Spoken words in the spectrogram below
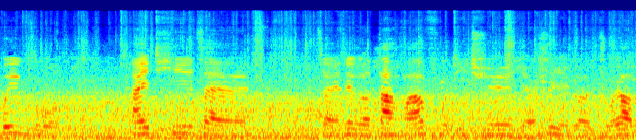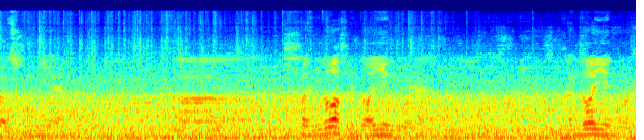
硅谷，IT 在在这个大华府地区也是一个主要的从业。呃很多很多印度人，很多印度人。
